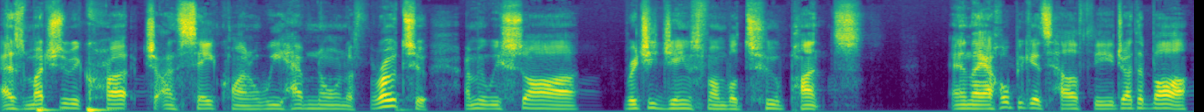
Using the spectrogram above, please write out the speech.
As much as we crutch on Saquon, we have no one to throw to. I mean, we saw Richie James fumble two punts, and like I hope he gets healthy. He dropped the ball.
